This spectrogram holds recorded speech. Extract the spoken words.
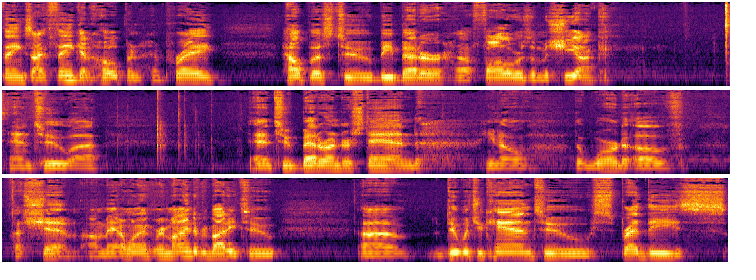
things I think and hope and, and pray help us to be better uh, followers of Mashiach and to uh, and to better understand, you know, the word of Hashem. Amen. I want to remind everybody to uh, do what you can to spread these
